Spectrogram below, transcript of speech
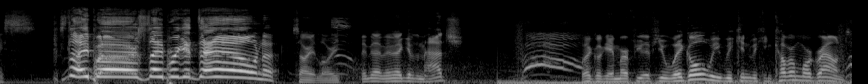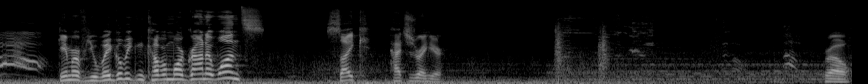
Nice. Sniper! Sniper, get down! Sorry, Laurie. Maybe I, maybe I give them hatch. Wiggle, gamer. If you if you wiggle, we, we can we can cover more ground. Gamer, if you wiggle, we can cover more ground at once. Psych. Hatch is right here. Bro,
